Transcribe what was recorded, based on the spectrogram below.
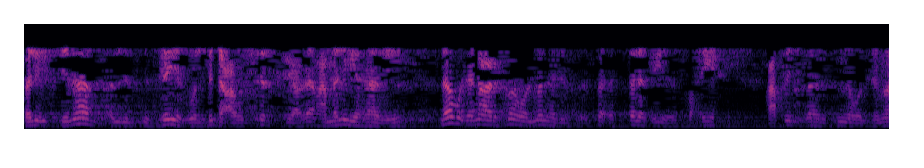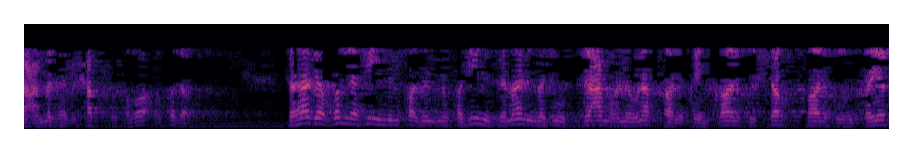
فلاجتناب الزيغ والبدعة والشرك في العملية هذه لابد أن نعرف ما هو المنهج السلفي الصحيح عقيدة أهل السنة والجماعة مذهب الحق في القضاء والقدر. فهذا ظل فيه من من قديم الزمان المجوس. زعموا أن هناك خالقين خالق للشر خالق للخير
